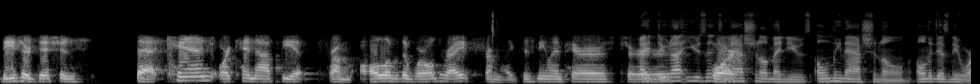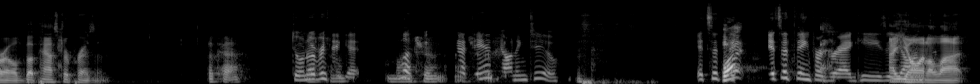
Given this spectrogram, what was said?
these are dishes that can or cannot be from all over the world, right? From like Disneyland Paris or I do not use or- international menus. Only national. Only Disney World, but past or present. Okay. Don't overthink it. Look, Macho- we got Dan yawning too. It's a thing. What? It's a thing for Greg. He's a I yawn a lot.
